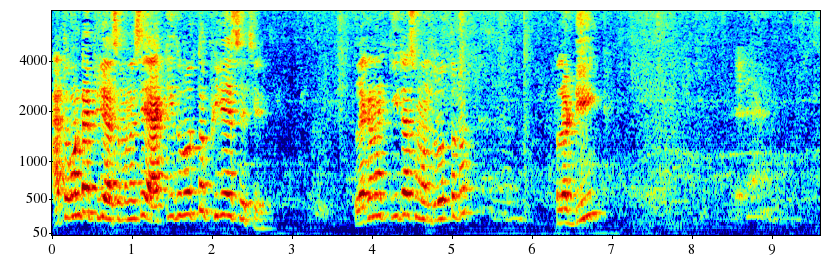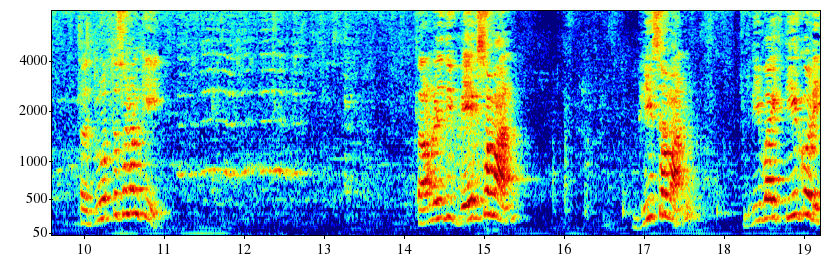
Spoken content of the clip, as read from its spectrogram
এত ঘন্টায় ফিরে আসে মানে সে একই দূরত্ব ফিরে এসেছে। তাহলে এখানে কিটা সমান দূরত্বটা? তাহলে ডি তাহলে দূরত্ব সমান কি? তাহলে আমরা যদি বেগ সমান ভি সমান ডি বাই টি করি,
